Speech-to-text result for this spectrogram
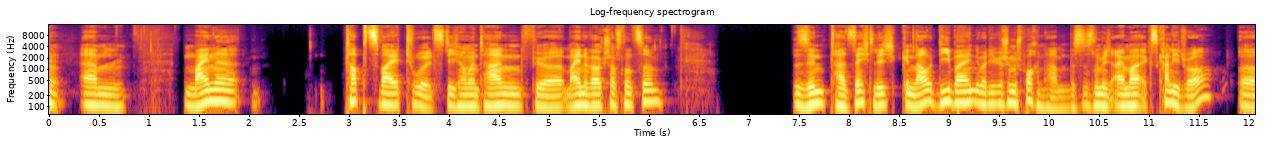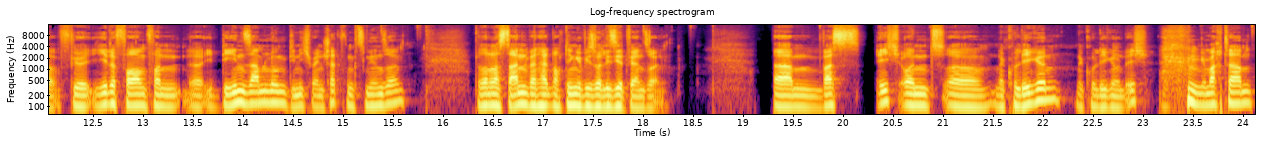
Ähm, meine Top zwei Tools, die ich momentan für meine Workshops nutze, sind tatsächlich genau die beiden, über die wir schon gesprochen haben. Das ist nämlich einmal Excalibur äh, für jede Form von äh, Ideensammlung, die nicht über den Chat funktionieren soll. Besonders dann, wenn halt noch Dinge visualisiert werden sollen. Ähm, was ich und äh, eine Kollegin, eine Kollegin und ich gemacht haben,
